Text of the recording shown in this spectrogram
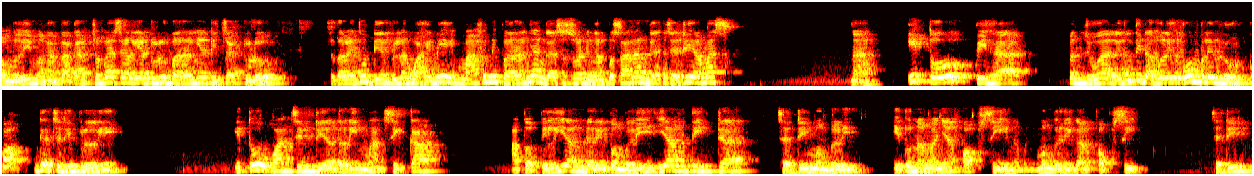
Pembeli mengatakan, "Coba saya lihat dulu barangnya, dicek dulu." Setelah itu dia bilang, wah ini maaf ini barangnya nggak sesuai dengan pesanan, nggak jadi ya mas. Nah itu pihak penjual itu tidak boleh komplain loh, kok nggak jadi beli? Itu wajib dia terima sikap atau pilihan dari pembeli yang tidak jadi membeli. Itu namanya opsi namanya, memberikan opsi. Jadi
